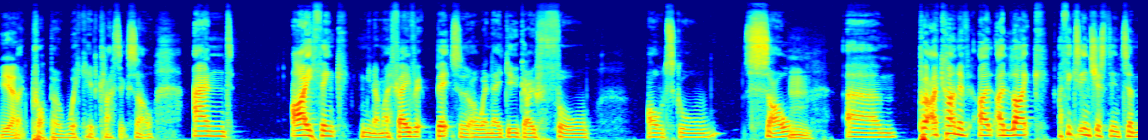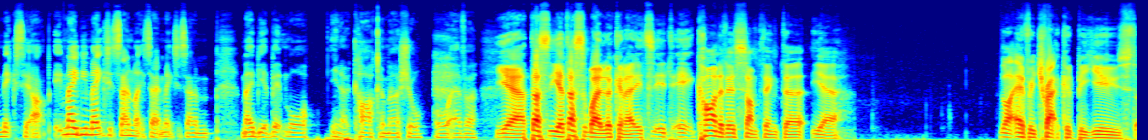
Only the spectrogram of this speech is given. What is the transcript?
Yeah. like proper wicked classic soul and i think you know my favorite bits are when they do go full old school soul Mm. um but i kind of i, I like I think it's interesting to mix it up. It maybe makes it sound like you say it makes it sound maybe a bit more you know car commercial or whatever. Yeah, that's yeah, that's the way of looking at it. It's it, it kind of is something that yeah, like every track could be used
